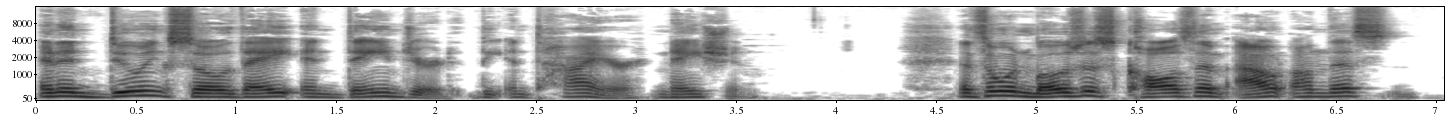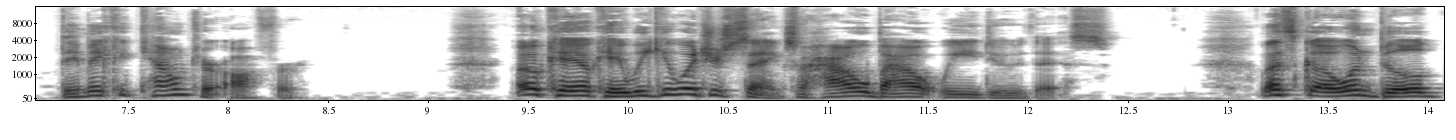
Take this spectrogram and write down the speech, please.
and in doing so, they endangered the entire nation. And so when Moses calls them out on this, they make a counter offer. Okay, okay, we get what you're saying. So how about we do this? Let's go and build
